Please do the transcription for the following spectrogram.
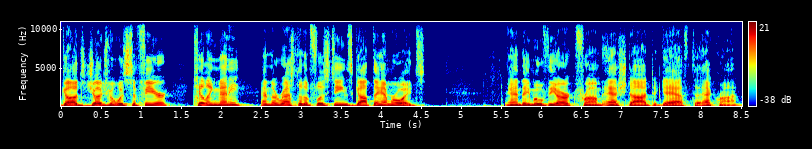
God's judgment was severe, killing many, and the rest of the Philistines got the hemorrhoids. And they moved the ark from Ashdod to Gath to Ekron.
